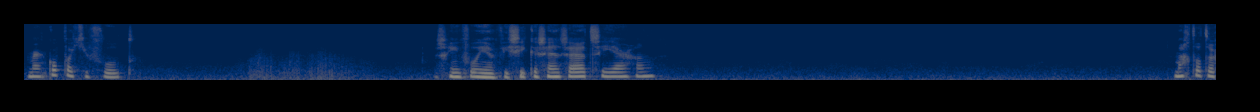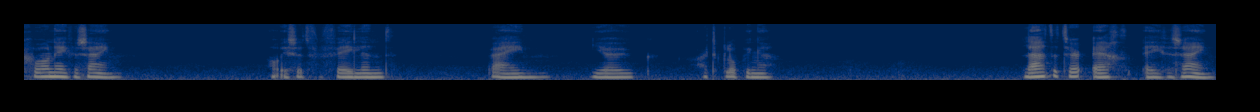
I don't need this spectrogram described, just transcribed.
Merk op wat je voelt. Misschien voel je een fysieke sensatie ergens. Mag dat er gewoon even zijn? Al is het vervelend, pijn, jeuk, hartkloppingen. Laat het er echt even zijn.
